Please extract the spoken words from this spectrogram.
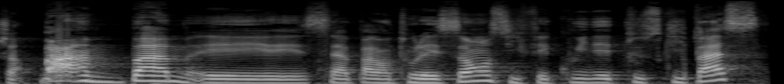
genre bam, bam, et ça part dans tous les sens, il fait couiner tout ce qui passe.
